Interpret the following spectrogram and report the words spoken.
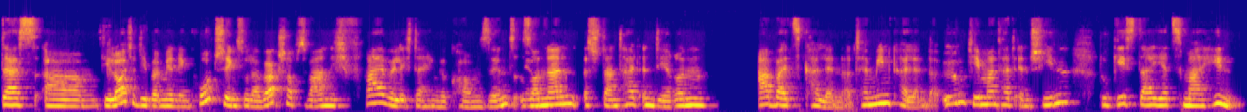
dass ähm, die Leute, die bei mir in den Coachings oder Workshops waren, nicht freiwillig dahin gekommen sind, ja. sondern es stand halt in deren Arbeitskalender, Terminkalender. Irgendjemand hat entschieden, du gehst da jetzt mal hin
